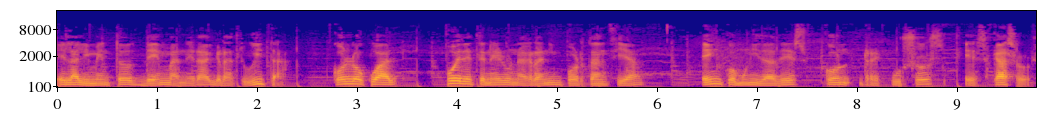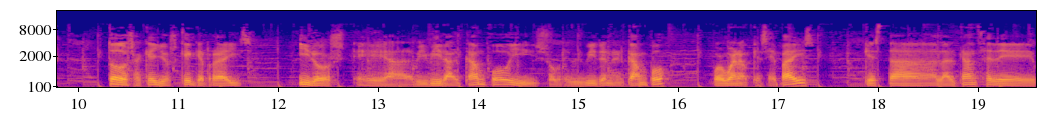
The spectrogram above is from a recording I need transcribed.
el alimento de manera gratuita, con lo cual puede tener una gran importancia en comunidades con recursos escasos. Todos aquellos que querráis iros eh, a vivir al campo y sobrevivir en el campo, pues bueno, que sepáis que está al alcance de,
